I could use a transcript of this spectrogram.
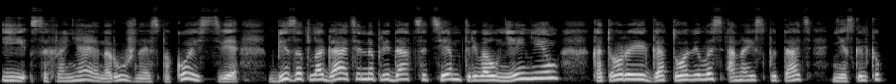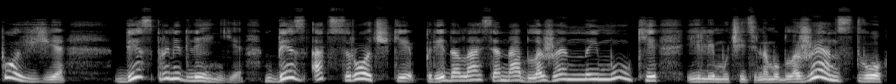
и, сохраняя наружное спокойствие, безотлагательно предаться тем треволнениям, которые готовилась она испытать несколько позже. Без промедления, без отсрочки предалась она блаженной муке или мучительному блаженству,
